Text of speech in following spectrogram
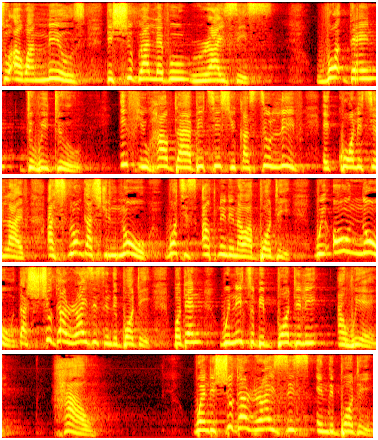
to our meals, the sugar level rises. What then do we do? If you have diabetes, you can still live a quality life as long as you know what is happening in our body. We all know that sugar rises in the body, but then we need to be bodily aware. How? When the sugar rises in the body,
